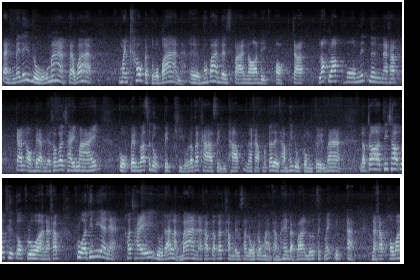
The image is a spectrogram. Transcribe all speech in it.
แต่งไม่ได้หรูมากแต่ว่า มันเข้ากับตัวบ้านอะเออเพราะบ้านเป็นสไตล์นอร์ดิกออกจะล็อกล็อกโฮมนิดนึงนะครับ การออกแบบเนี่ยเขาก็ใช้ไม้กุเป็นวัสดุปิดผิวแล้วก็ทาสีทับนะครับ มันก็เลยทำให้ดูกลมกลืนมาก แล้วก็ที่ชอบก็คือตัวครัวนะครับ ครัวที่นี่เนี่ยเขาใช้อยู่ด้านหลังบ้านนะครับ แล้วก็ทำเป็นสโลปลงมาทำให้แบบว่ารู้สึกไม่อึดอัดนะครับ เพราะว่า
